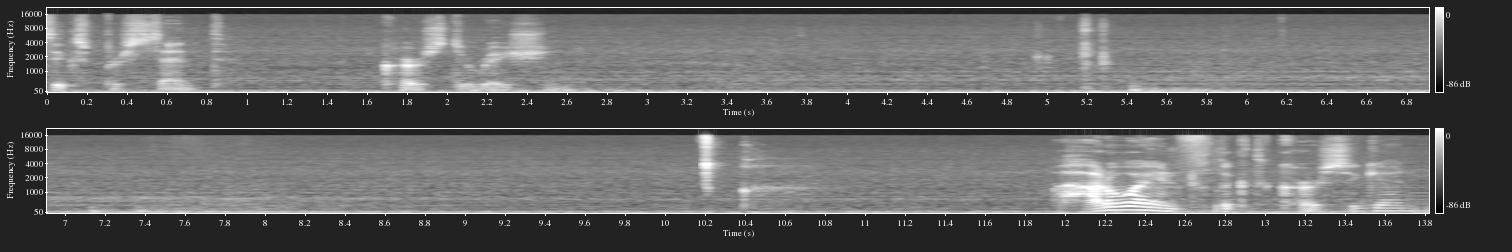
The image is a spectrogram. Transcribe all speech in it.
Eighty-six percent curse duration. How do I inflict the curse again?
